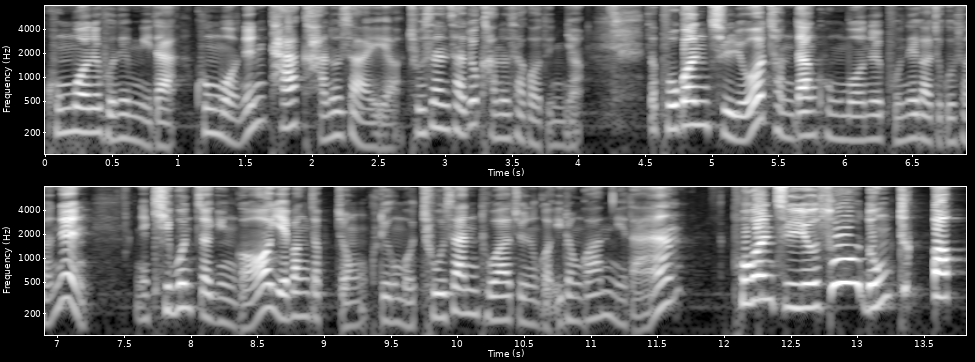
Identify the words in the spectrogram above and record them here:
공무원을 보냅니다. 공무원은 다 간호사예요. 조산사도 간호사거든요. 그래서 보건진료 전담 공무원을 보내가지고서는 기본적인 거 예방접종 그리고 뭐 조산 도와주는 거 이런 거 합니다. 보건진료소 농특법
